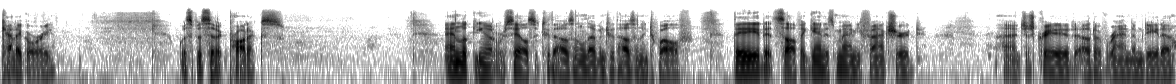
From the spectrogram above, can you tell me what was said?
category with specific products. And looking at over sales of 2011 2012 the data itself again is manufactured uh, just created out of random data.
